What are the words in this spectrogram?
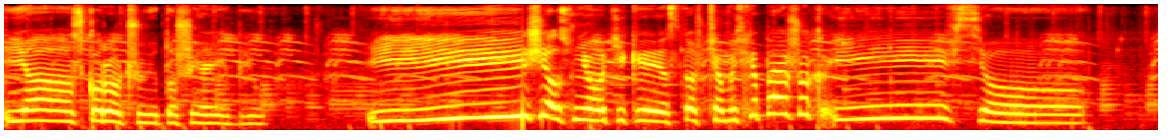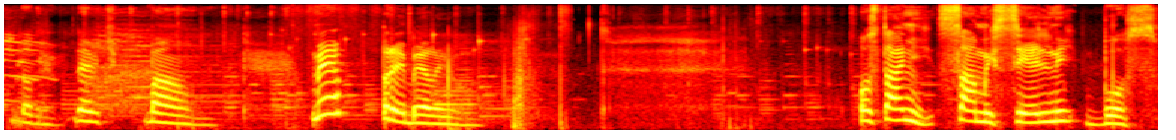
І я скорочую то, що я їх б'ю. І ще з нього тільки 100 з чимось хпшок і все. Добре, 9. Бам. Ми прибили його. Останній самий сильний бос.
